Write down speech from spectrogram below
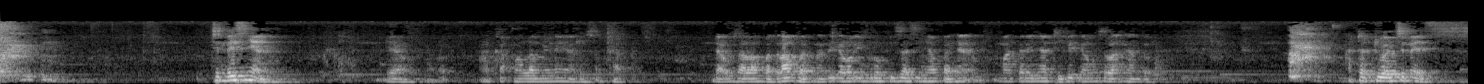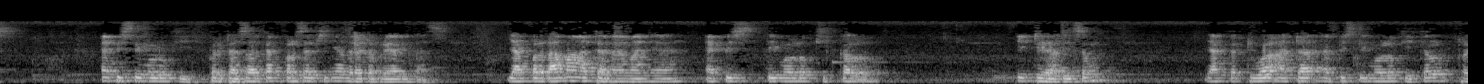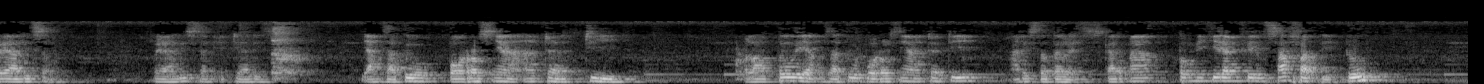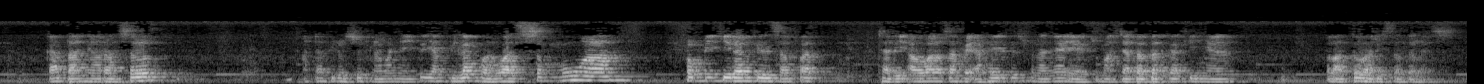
Jenisnya. Ya, agak malam ini harus agak Tidak usah lambat-lambat. Nanti kalau improvisasinya banyak Materinya dikit kamu selak ngantuk. Ada dua jenis epistemologi berdasarkan persepsinya terhadap realitas. Yang pertama ada namanya epistemological idealism. Yang kedua ada epistemological realism. Realis dan idealis. Yang satu porosnya ada di Plato, yang satu porosnya ada di Aristoteles. Karena pemikiran filsafat itu Katanya Russell Ada filosof namanya itu Yang bilang bahwa semua Pemikiran filsafat Dari awal sampai akhir itu sebenarnya ya Cuma catatan kakinya Plato Aristoteles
